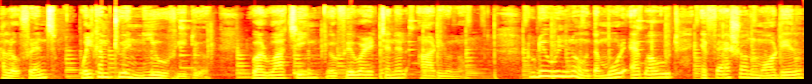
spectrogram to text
Hello friends, welcome to a new video. You are watching your favorite channel Are You Know. Today we'll know the more about a fashion model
